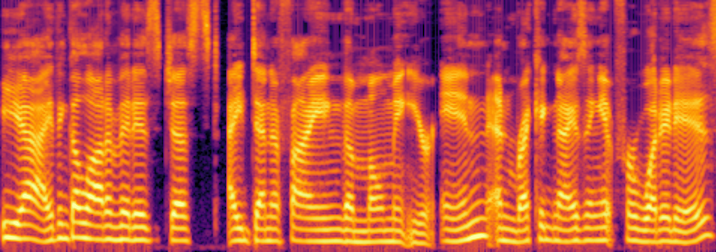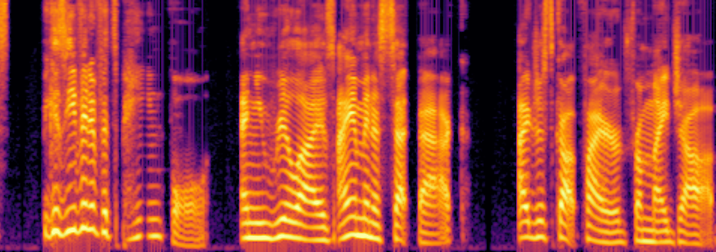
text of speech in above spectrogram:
Yeah, I think a lot of it is just identifying the moment you're in and recognizing it for what it is. Because even if it's painful and you realize I am in a setback, I just got fired from my job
